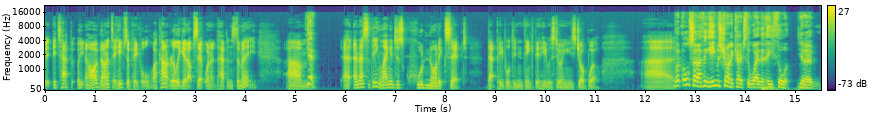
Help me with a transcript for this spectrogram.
it's happened. You know, I've done it to heaps of people. I can't really get upset when it happens to me." Um, Yeah. And that's the thing. Langer just could not accept that people didn't think that he was doing his job well. Uh, But also, I think he was trying to coach the way that he thought, you know,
